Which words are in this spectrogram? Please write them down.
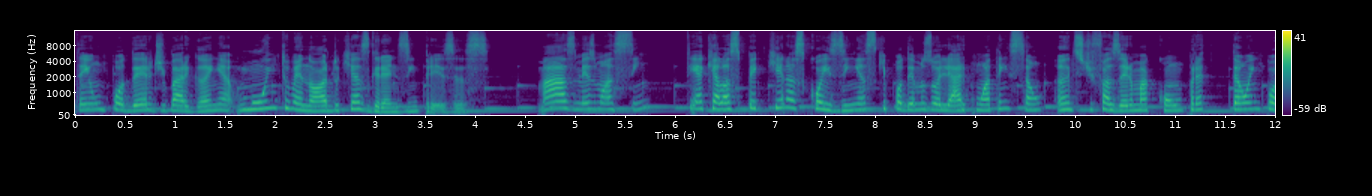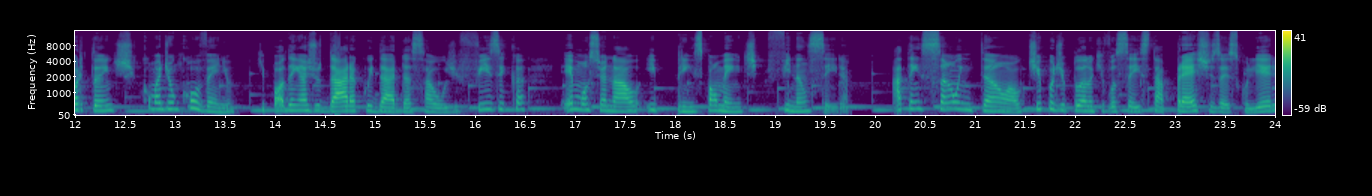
têm um poder de barganha muito menor do que as grandes empresas. Mas mesmo assim, tem aquelas pequenas coisinhas que podemos olhar com atenção antes de fazer uma compra tão importante como a de um convênio, que podem ajudar a cuidar da saúde física, emocional e principalmente financeira. Atenção então ao tipo de plano que você está prestes a escolher,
